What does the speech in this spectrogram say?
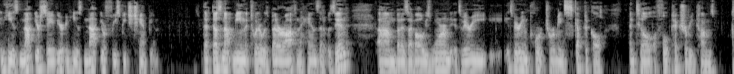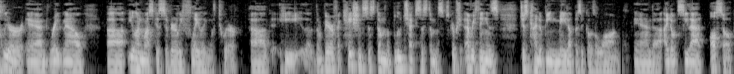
and he is not your savior, and he is not your free speech champion. That does not mean that Twitter was better off in the hands that it was in. Um, but as I've always warned, it's very it's very important to remain skeptical until a full picture becomes clearer. And right now, uh, Elon Musk is severely flailing with Twitter. Uh, he the, the, verification system, the blue check system, the subscription, everything is just kind of being made up as it goes along, and uh, I don't see that also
